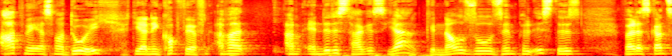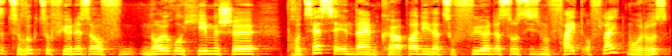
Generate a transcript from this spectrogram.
atme erstmal durch, die an den Kopf werfen, aber am Ende des Tages, ja, genau so simpel ist es, weil das Ganze zurückzuführen ist auf neurochemische Prozesse in deinem Körper, die dazu führen, dass du aus diesem Fight-or-Flight-Modus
